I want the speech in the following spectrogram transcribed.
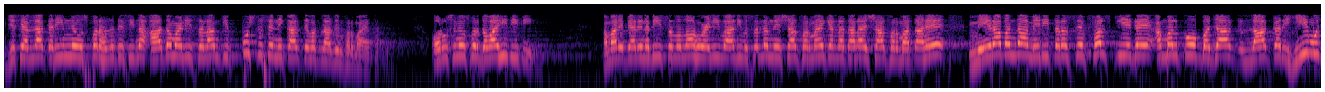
جسے اللہ کریم نے اس پر حضرت سیدنا آدم علیہ السلام کی پشت سے نکالتے وقت لازم فرمایا تھا۔ اور اس نے اس پر گواہی دی تھی۔ ہمارے پیارے نبی صلی اللہ علیہ وآلہ وسلم نے ارشاد فرمایا کہ اللہ تعالیٰ ارشاد فرماتا ہے، میرا بندہ میری طرف سے فرض کیے گئے عمل کو بجا لا کر ہی مجھ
